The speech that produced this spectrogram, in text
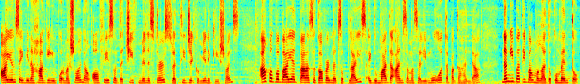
ayon sa ibinahaging impormasyon ng Office of the Chief Minister Strategic Communications, ang pagbabayad para sa government supplies ay dumadaan sa masalimuot na paghahanda ng iba't ibang mga dokumento.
